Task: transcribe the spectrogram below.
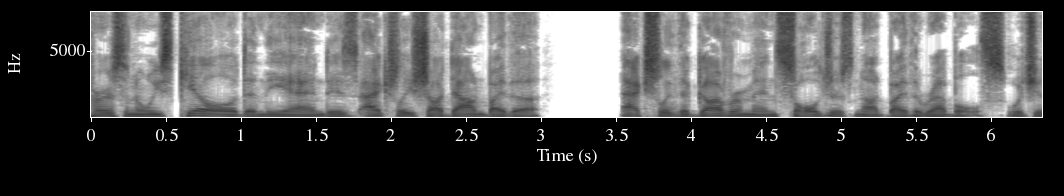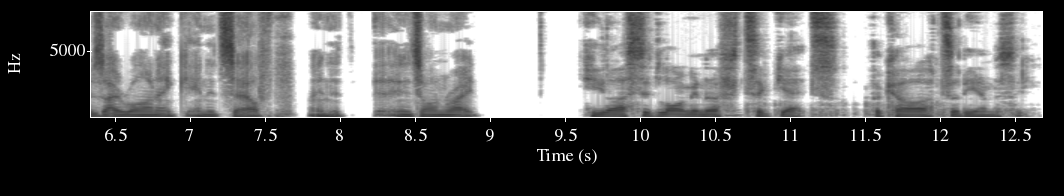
person who is killed in the end is actually shot down by the actually the government soldiers, not by the rebels, which is ironic in itself in, it, in its own right. He lasted long enough to get the car to the embassy.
